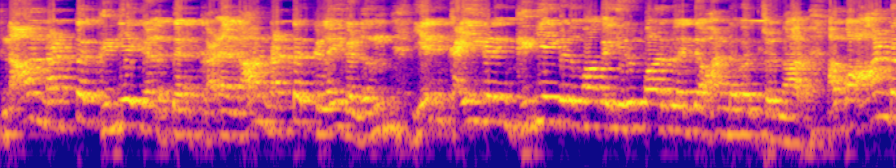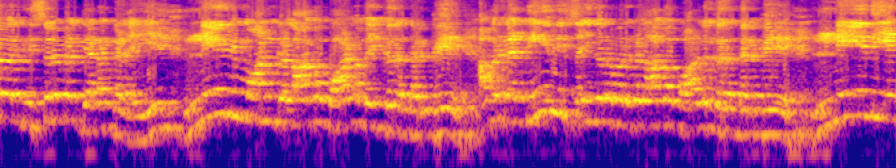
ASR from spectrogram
நான் நட்ட கிரியைகள் நான் நட்ட கிளைகளும் என் கைகளின் கிரியைகளுமாக இருப்பார்கள் என்று ஆண்டவர் சொன்னார். சொன்னார். அப்ப ஆண்டவர் இஸ்ரவேல் ஜனங்களை நீதிமான்களாக வாழ வைக்கிறதற்கு அவர்கள் நீதி செய்கிறவர்களாக வாழுகிறதற்கு நீதியை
